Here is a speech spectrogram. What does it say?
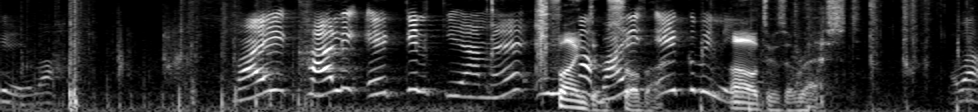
है वाह। भाई खाली एक किल किया मैं him, भाई Sova. एक भी नहीं। Do the rest. वाह।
